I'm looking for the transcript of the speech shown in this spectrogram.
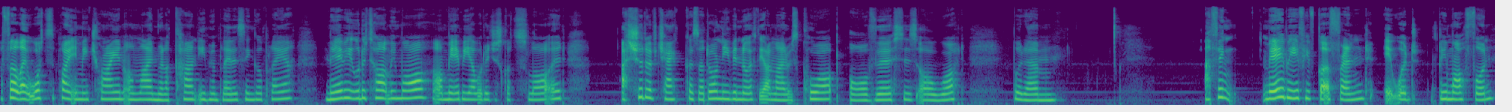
I felt like, what's the point in me trying online when I can't even play the single player? Maybe it would have taught me more, or maybe I would have just got slaughtered. I should have checked because I don't even know if the online was co op or versus or what. But um, I think maybe if you've got a friend, it would be more fun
